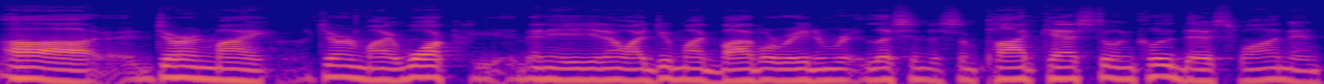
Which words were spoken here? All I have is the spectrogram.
uh, during my during my walk, many you know, I do my Bible reading, listen to some podcasts to include this one, and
